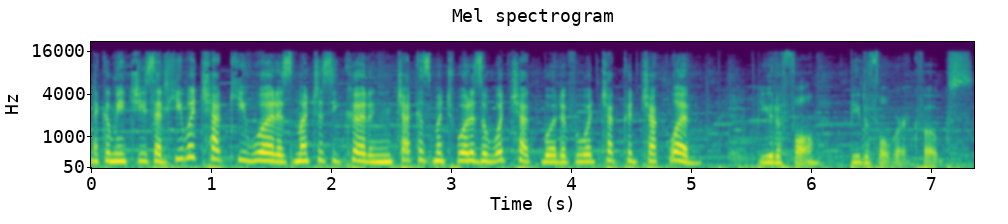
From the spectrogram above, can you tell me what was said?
Nekomichi said he would chuck he would as much as he could and chuck as much wood as a woodchuck would if a woodchuck could chuck wood. Beautiful. Beautiful work, folks.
